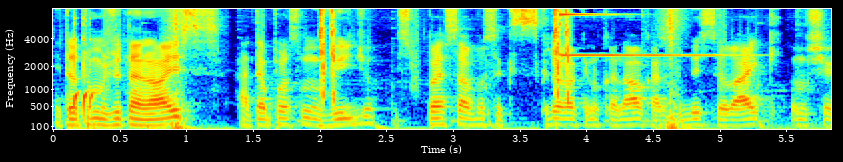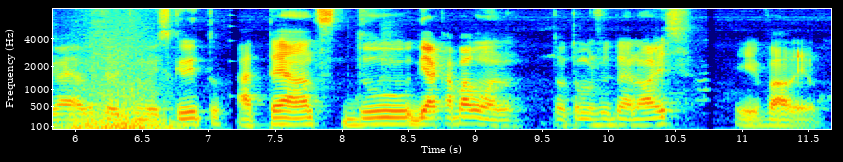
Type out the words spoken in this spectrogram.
Então tamo junto, é nóis. Até o próximo vídeo. Peço a você que se inscreva aqui no canal, cara. Que deixe seu like. Vamos chegar a 28 mil inscritos. Até antes do, de acabar o ano. Então tamo junto, é nóis. E valeu.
